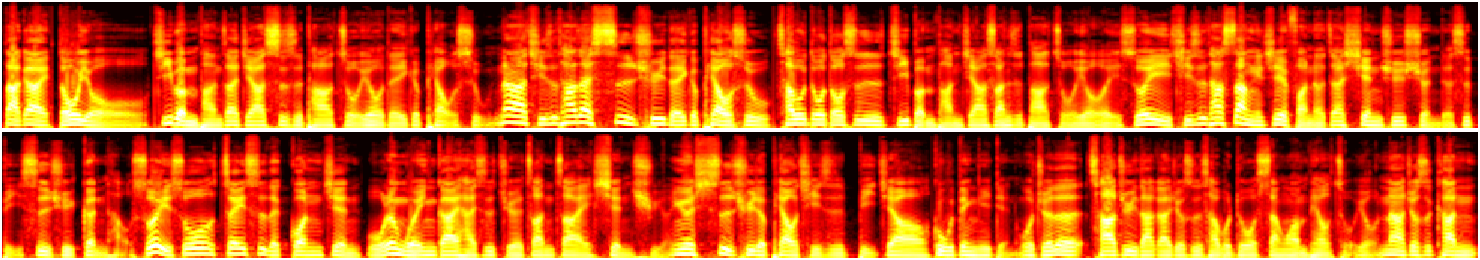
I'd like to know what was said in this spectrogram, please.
大概都有基本盘再加四十趴左右的一个票数。那其实她在市区的一个票数差不多都是基本盘加三十趴左右而已。所以其实她上一届反而在县区选的是比市区更好。所以说这一次的关键，我认为应应该还是决战在县区啊，因为市区的票其实比较固定一点。我觉得差距大概就是差不多三万票左右，那就是看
